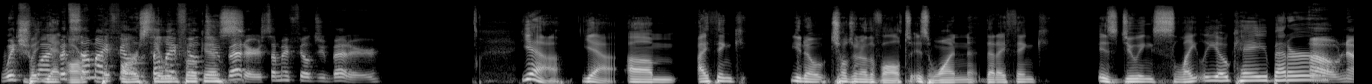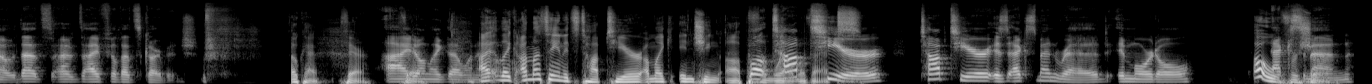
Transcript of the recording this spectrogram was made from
Which but one? But are- some I feel some I feel focus. do better. Some I feel do better. Yeah, yeah. Um, I think you know, Children of the Vault is one that I think is doing slightly okay better. Oh no, that's I, I feel that's garbage. okay, fair. I Fair. don't like that one. At I all. like. I'm not saying it's top tier. I'm like inching up. well, top tier. Top tier is X Men Red, Immortal, Oh, X for sure. Men.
